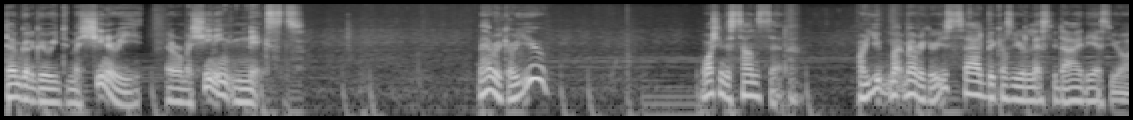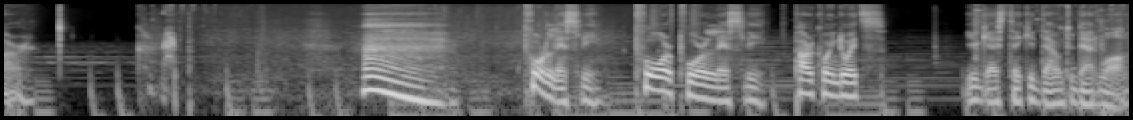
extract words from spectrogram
Then I'm gonna go into machinery or machining next. Maverick, are you watching the sunset? Are you, Ma Maverick, are you sad because your Leslie died? Yes, you are. Crap. Ah, poor Leslie. Poor, poor Leslie. Power conduits. You guys take it down to that wall.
